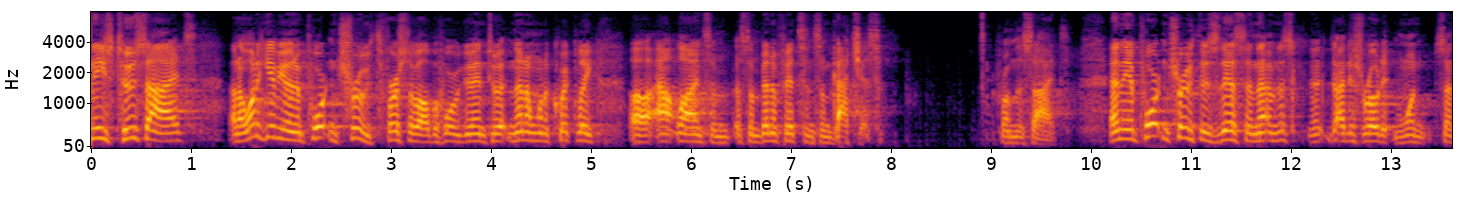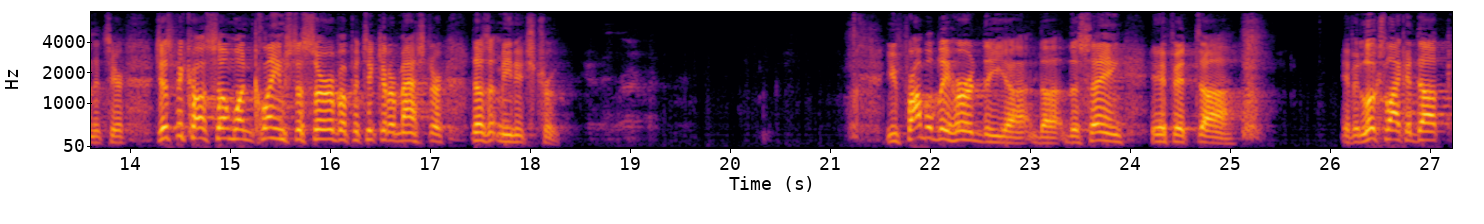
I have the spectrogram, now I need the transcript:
these two sides. And I want to give you an important truth, first of all, before we go into it. And then I want to quickly uh, outline some, some benefits and some gotchas from the sides. And the important truth is this, and this, I just wrote it in one sentence here. Just because someone claims to serve a particular master doesn't mean it's true. You've probably heard the, uh, the, the saying, if it, uh, if it looks like a duck,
